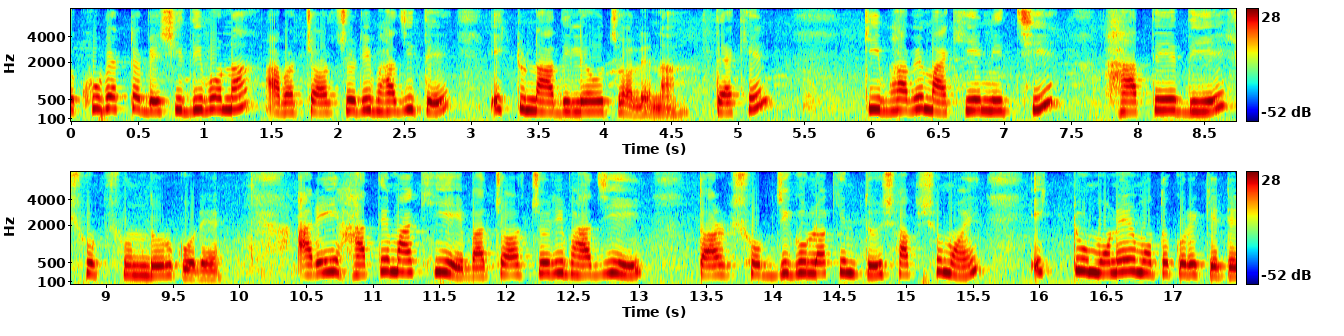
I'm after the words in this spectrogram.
তো খুব একটা বেশি দিব না, আবার চচ্চড়ি ভাজিতে একটু না দিলেও চলে না। দেখেন কীভাবে মাখিয়ে নিচ্ছি, হাতে দিয়ে খুব সুন্দর করে। আর এই হাতে মাখিয়ে বা চচ্চড়ি ভাজি তার, সবজিগুলো কিন্তু সবসময় একটু মনের মতো করে কেটে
